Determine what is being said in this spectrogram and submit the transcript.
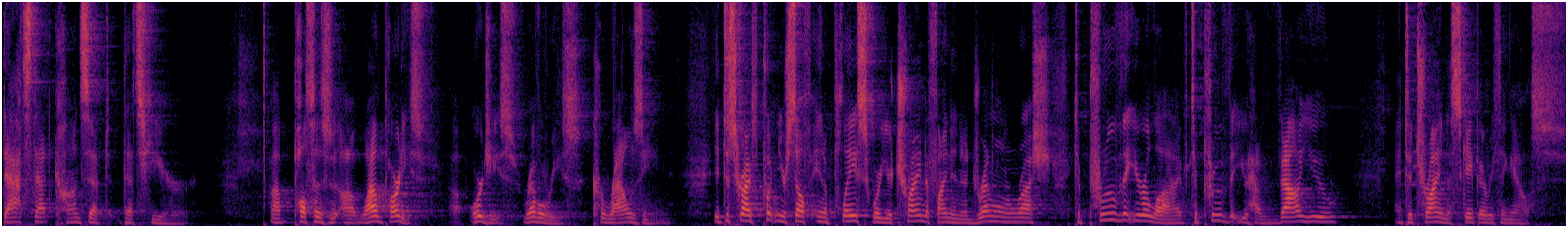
that's that concept that's here. Uh, Paul says uh, wild parties, uh, orgies, revelries, carousing. It describes putting yourself in a place where you're trying to find an adrenaline rush to prove that you're alive, to prove that you have value, and to try and escape everything else.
